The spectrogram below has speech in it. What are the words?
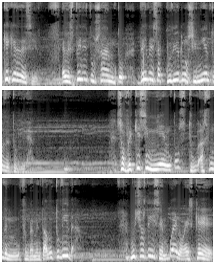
¿Qué quiere decir? El Espíritu Santo debe sacudir los cimientos de tu vida. ¿Sobre qué cimientos tú has fundamentado tu vida? Muchos dicen, bueno, es que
